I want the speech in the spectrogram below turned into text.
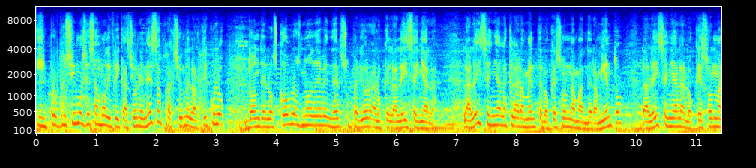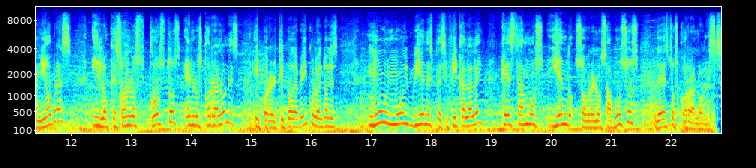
y propusimos esa modificación en esa fracción del artículo donde los cobros no deben ser superior a lo que la ley señala. La ley señala claramente lo que es un abanderamiento, la ley señala lo que son maniobras y lo que son los costos en los corralones y por el tipo de vehículo. Entonces, muy, muy bien especifica la ley que estamos yendo sobre los abusos de estos corralones.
